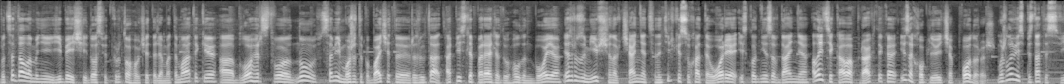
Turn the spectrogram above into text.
бо це дало мені їбейший досвід крутого вчителя математики, а блогерство, ну, самі можете побачити результат. А після перегляду Golden Boy я зрозумів, що навчання це не тільки суха теорія і складні завдання, але й цікава практика і захоплююча подорож, можливість пізнати світ,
